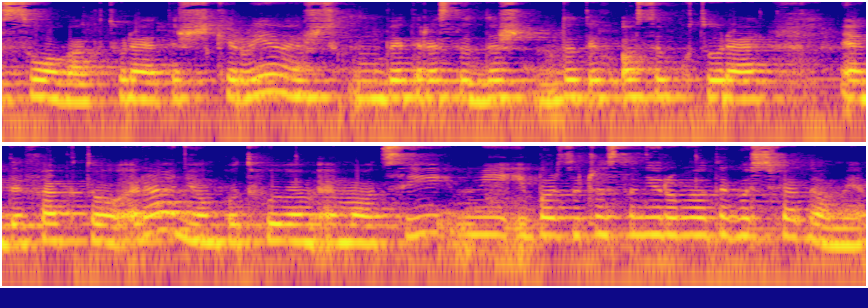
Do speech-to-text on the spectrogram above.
słowa, które też kierujemy, już mówię teraz do, do tych osób, które de facto ranią pod wpływem emocji i, i bardzo często nie robią tego świadomie.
